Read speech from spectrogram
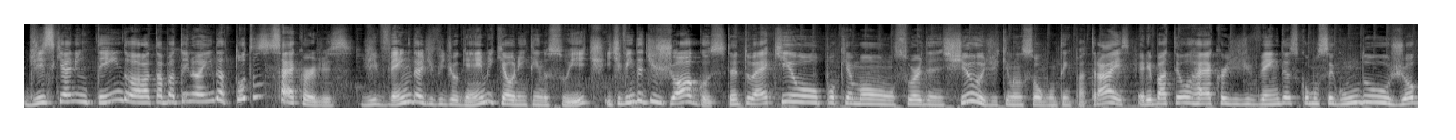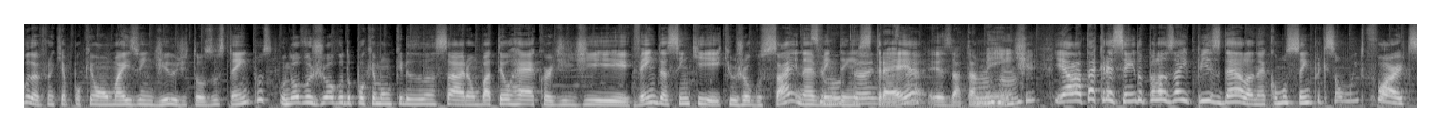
diz que a Nintendo ela tá batendo ainda todos os recordes de venda de videogame, que é o Nintendo Switch, e de venda de jogos. Tanto é que o Pokémon Sword and Shield, que lançou algum tempo atrás, ele bateu o recorde de vendas como o segundo jogo da franquia Pokémon mais vendido de todos os tempos. O novo jogo do Pokémon que eles lançaram bateu o recorde de venda assim que, que o jogo sai, né? Venda em estreia, né? exatamente. Uhum. E ela tá crescendo pelas IPs dela, né? Como sempre, que são muito fortes.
